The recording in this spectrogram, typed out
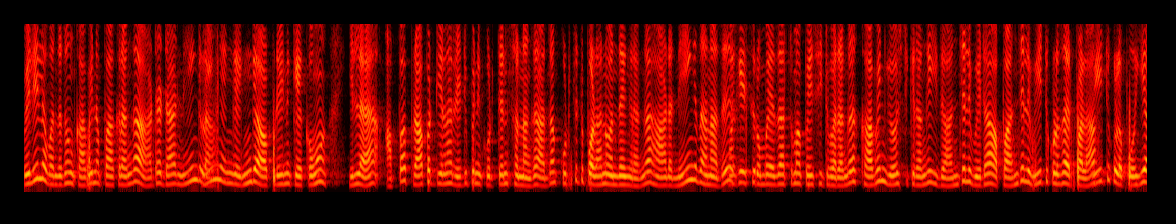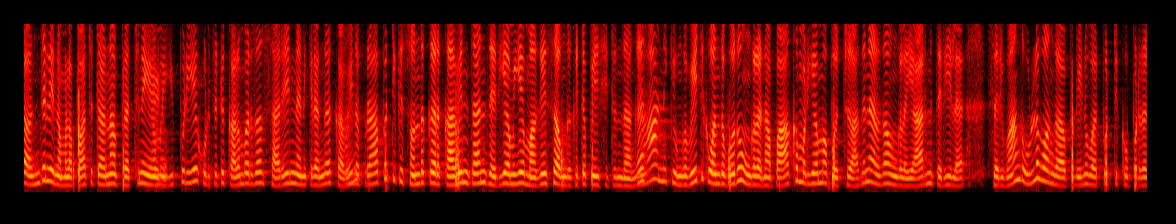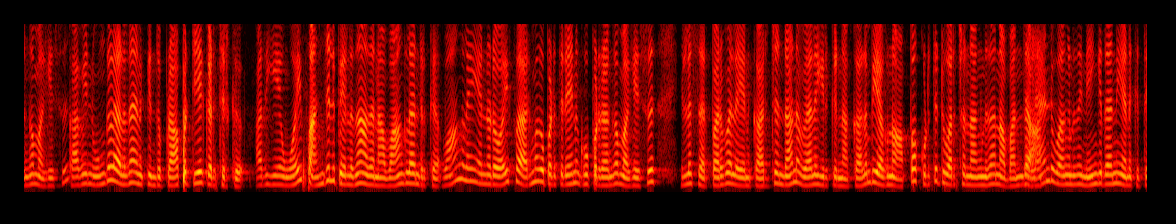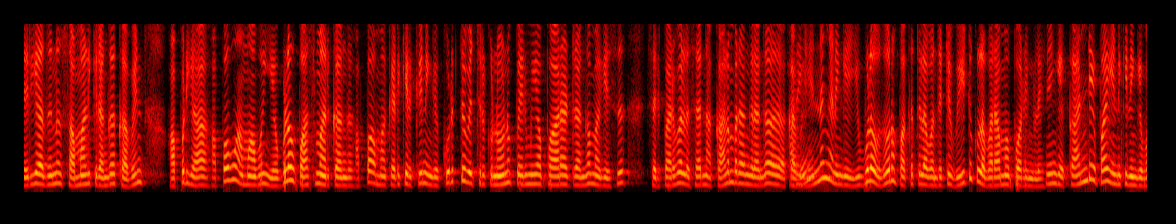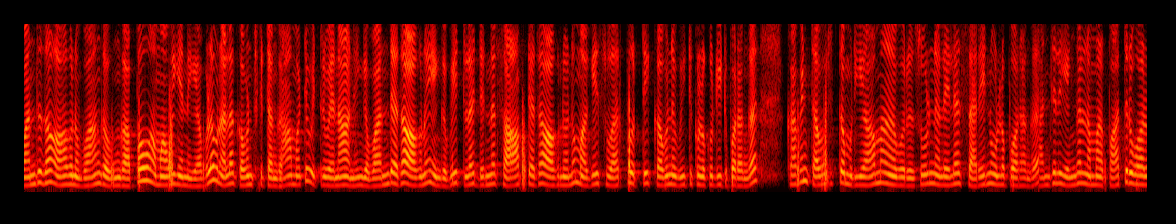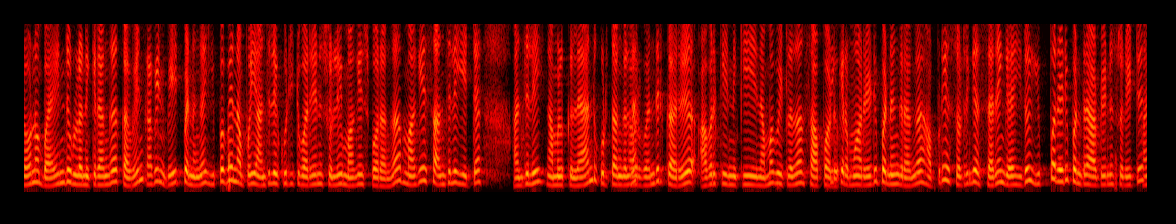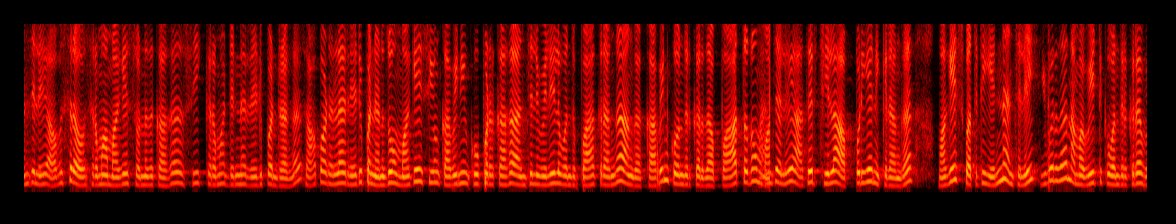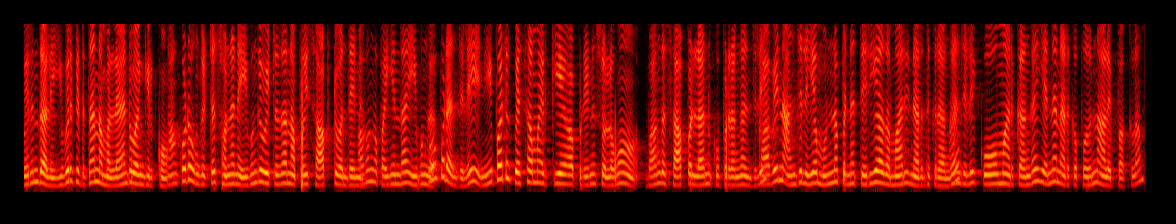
வெளியில வந்ததும் கவினை பாக்குறாங்க. அடடா நீங்களா? நீங்க எங்க எங்க அப்படின்னு கேட்கவும் இல்ல அப்பா ப்ராப்பர்ட்டி எல்லாம் ரெடி பண்ணி கொடுத்தேன்னு சொன்னாங்க. அதான் கொடுத்துட்டு போலான்னு வந்தேங்கிறாங்க. ஆட நீங்க தானா அது? மகேஷ் ரொம்ப யதார்த்தமா பேசிட்டு வராங்க. கவின் யோசிக்கிறாங்க இது அஞ்சலி வீடா? அப்ப அஞ்சலி வீட்டுக்குள்ள தான் இருப்பாளா? வீட்டுக்குள்ள போய் அஞ்சலி நம்மள பாத்துட்டானா பிரச்சனை நம்ம இப்படியே கொடுத்துட்டு கிளம்புறதான் சரின்னு நினைக்கிறாங்க கவின். இந்த ப்ராப்பர்ட்டிக்கு சொந்தக்கார கவின் தான் தெரியாமையே மகேஷ் அவங்க கிட்ட பேசிட்டு இருந்தாங்க. நான் அன்னைக்கு உங்க வீட்டுக்கு வந்தபோதும் உங்களை நான் பார்க்க முடியாம போச்சு. அதனால தான் உங்களை யாருன்னு தெரியல. சரி வாங்க உள்ள வாங்க அப்படின்னு வற்புறுத்தி கூப்பிடுறாங்க மகேஷ். கவின் உங்களால தான் எனக்கு இந்த ப்ராப்பர்ட்டியே கிடைச்சிருக்கு. அது என் ஒய்ஃப் அஞ்சலி பேர்ல தான் அதை நான் வாங்கலான்னு இருக்கேன். வாங்கலேன் என்னோட ஒய்ஃபை அறிமுகப்படுத்துறேன்னு கூப்பிடுறாங்க மகேஷ். இல்ல சார் பரவாயில்ல எனக்கு அர்ஜென்ட்டான வேலை இருக்கு. நான் கிளம்பி ஆகணும். அப்பா கொடுத்துட்டு வர சொன்னாங்கன்னு தான் நான் வந்தேன். லேண்ட் வாங்கினது நீங்க தானே எனக்கு தெரியாதுன்னு சமாளிக்கிறாங்க கவின். அப்படியா? அப்பாவும் அம்மாவும் எவ்வளவு பாசமா இருக்காங்க. அப்பா அம்மா கிடைக்கிறதுக்கு நீங்க கொடுத்து வச்சிருக்கணும்னு பெருமையா பாராட்டுறாங்க மகேஷ். சரி பரவாயில்ல சார் நான் கிளம்புறாங்கிறாங்க கவின். என்னங்க நீங்க இவ்வளவு தூரம் பக்கத்துல வந்துட்டு வீட்டுக்குள்ள வராம போறீங்களே? நீங்க கண்டிப்பா இன்னைக்கு நீங்க வந்து தான் ஆகணும். வாங்க உங்க அப்பாவும் அம்மாவும் என்னை எவ்வளவு நல்லா கவனிச்சுக்கிட்டாங்க. நான் மட்டும் விட்டுருவேனா? நீங்க வந்தே தான் ஆகணும். எங்க வீட்டில் டின்னர் சாப்பிட்டே தான் ஆகணும்னு மகேஷ் வற்புறுத்தி கவினை வீட்டுக்குள்ள கூட்டிட்டு போறாங்க. கவின் தவிர்க்க முடியாம ஒரு சூழ்நிலையில சரின்னு உள்ள போறாங்க. அஞ்சலி எங்கள் நம்ம பாத்துருவாளோன்னு பயந்து உள்ள நிக்கிறாங்க கவின். கவின் வெயிட் பண்ணுங்க. இப்பவே நான் போய் அஞ்சலி கூட்டிட்டு வரேன்னு சொல்லி மகேஷ் போறாங்க. மகேஷ் அஞ்சலி கிட்ட அஞ்சலி நம்மளுக்கு லேண்ட் கொடுத்தாங்கல்ல. அவர் வந்திருக்காரு. அவருக்கு இன்னைக்கு நம்ம வீட்டில் தான் சாப்பாடு. சீக்கிரமா ரெடி பண்ணுங்கிறாங்க. அப்படியே சொல்றீங்க. சரிங்க. இதோ இப்போ ரெடி பண்றேன் அப்படின்னு சொல்லிட்டு அஞ்சலி அவசர அவசரமா மகேஷ் சொன்னதுக்காக சீக்கிரமா டின்னர் ரெடி பண்றாங்க. சாப்பாடெல்லாம் ரெடி பண்ணினதும் மகேஷையும் கவினையும் கூப்பிடுறதுக்காக அஞ்சலி வெளியில வந்து பாக்குறாங்க. அங்க கவின் கொண்டிருக்கிறதா பார்த்ததும் அஞ்சலி அதிர்ச்சியில அப்படியே நிக்கிறாங்க. மகேஷ் பார்த்துட்டு என்ன அஞ்சலி? இவர் தான் நம்ம வீட்டுக்கு வந்திருக்கிற விருந்தாளி. இவர்கிட்ட தான் நம்ம லேண்ட் வாங்கியிருக்கோம். நான் கூட உங்ககிட்ட சொன்னேனே இவங்க வீட்டில் தான் நான் போய் சாப்பிட்டு வந்தேன் அவங்க பையன் தான் இவங்க. கூப்பிட அஞ்சலி நீ பாட்டுக்கு பேசாம இருக்கியா? அப்படின்னு சொல்லவும் வாங்க சாப்பிடலான்னு கூப்பிடுறாங்க அஞ்சலி. கவின் அஞ்சலியை முன்ன பின்ன தெரியாத மாதிரி நடந்துக்கிறாங்க. அஞ்சலி கோவமா இருக்காங்க. என்ன நடக்க போகுதுன்னு நாளை பார்க்கலாம்.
